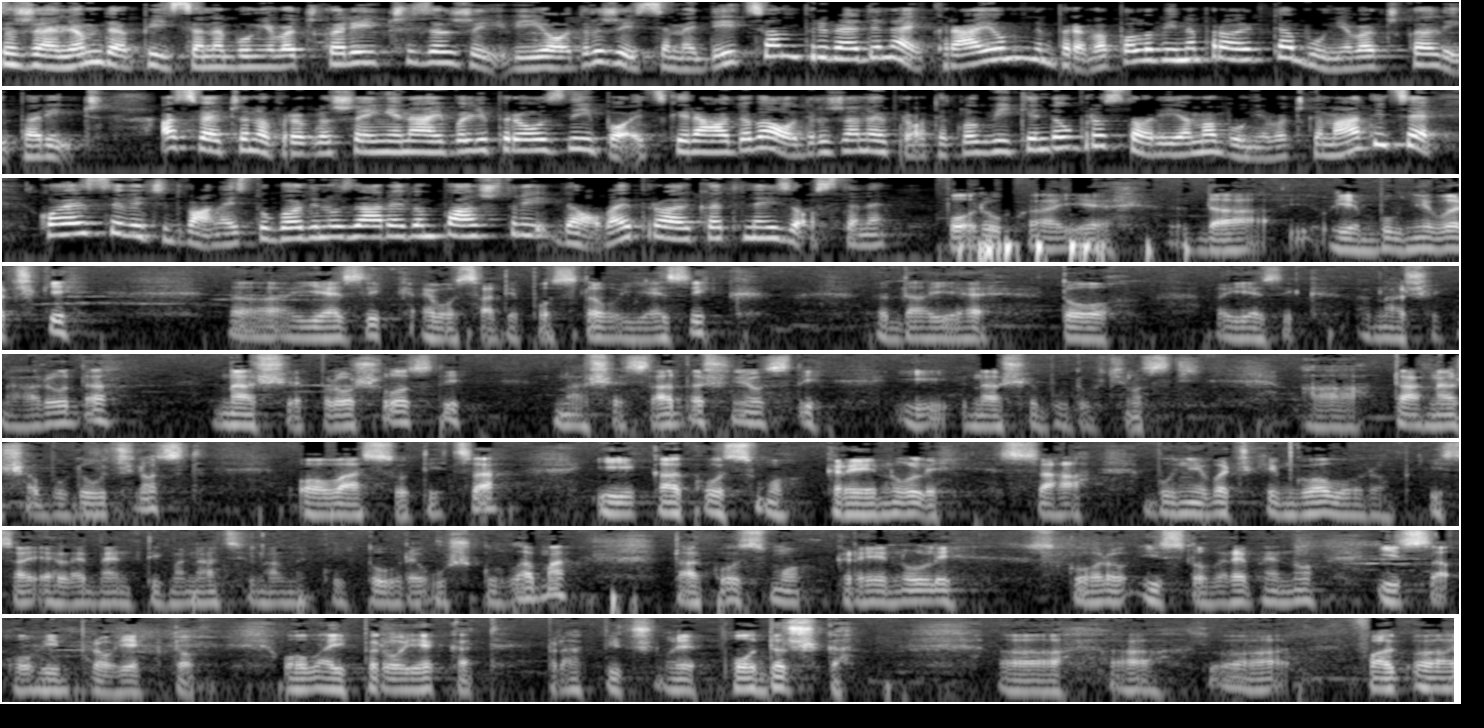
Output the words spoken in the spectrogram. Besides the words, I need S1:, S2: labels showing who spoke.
S1: Sa željom da pisana bunjevačka rič zaživi i održi se medicom, privedena je kraju prva polovina projekta Bunjevačka lipa rič, a svečano proglašenje najbolji prozni i poetski radova održano je proteklog vikenda u prostorijama Bunjevačke matice, koja se već 12. godinu zaredom paštri da ovaj projekat ne izostane.
S2: Poruka je da je bunjevački uh, jezik, evo sad je postao jezik, da je to jezik našeg naroda, naše prošlosti, naše sadašnjosti i naše budućnosti. A ta naša budućnost, ova sutica i kako smo krenuli sa bunjevačkim govorom i sa elementima nacionalne kulture u školama, tako smo krenuli skoro istovremeno i sa ovim projektom. Ovaj projekat praktično je podrška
